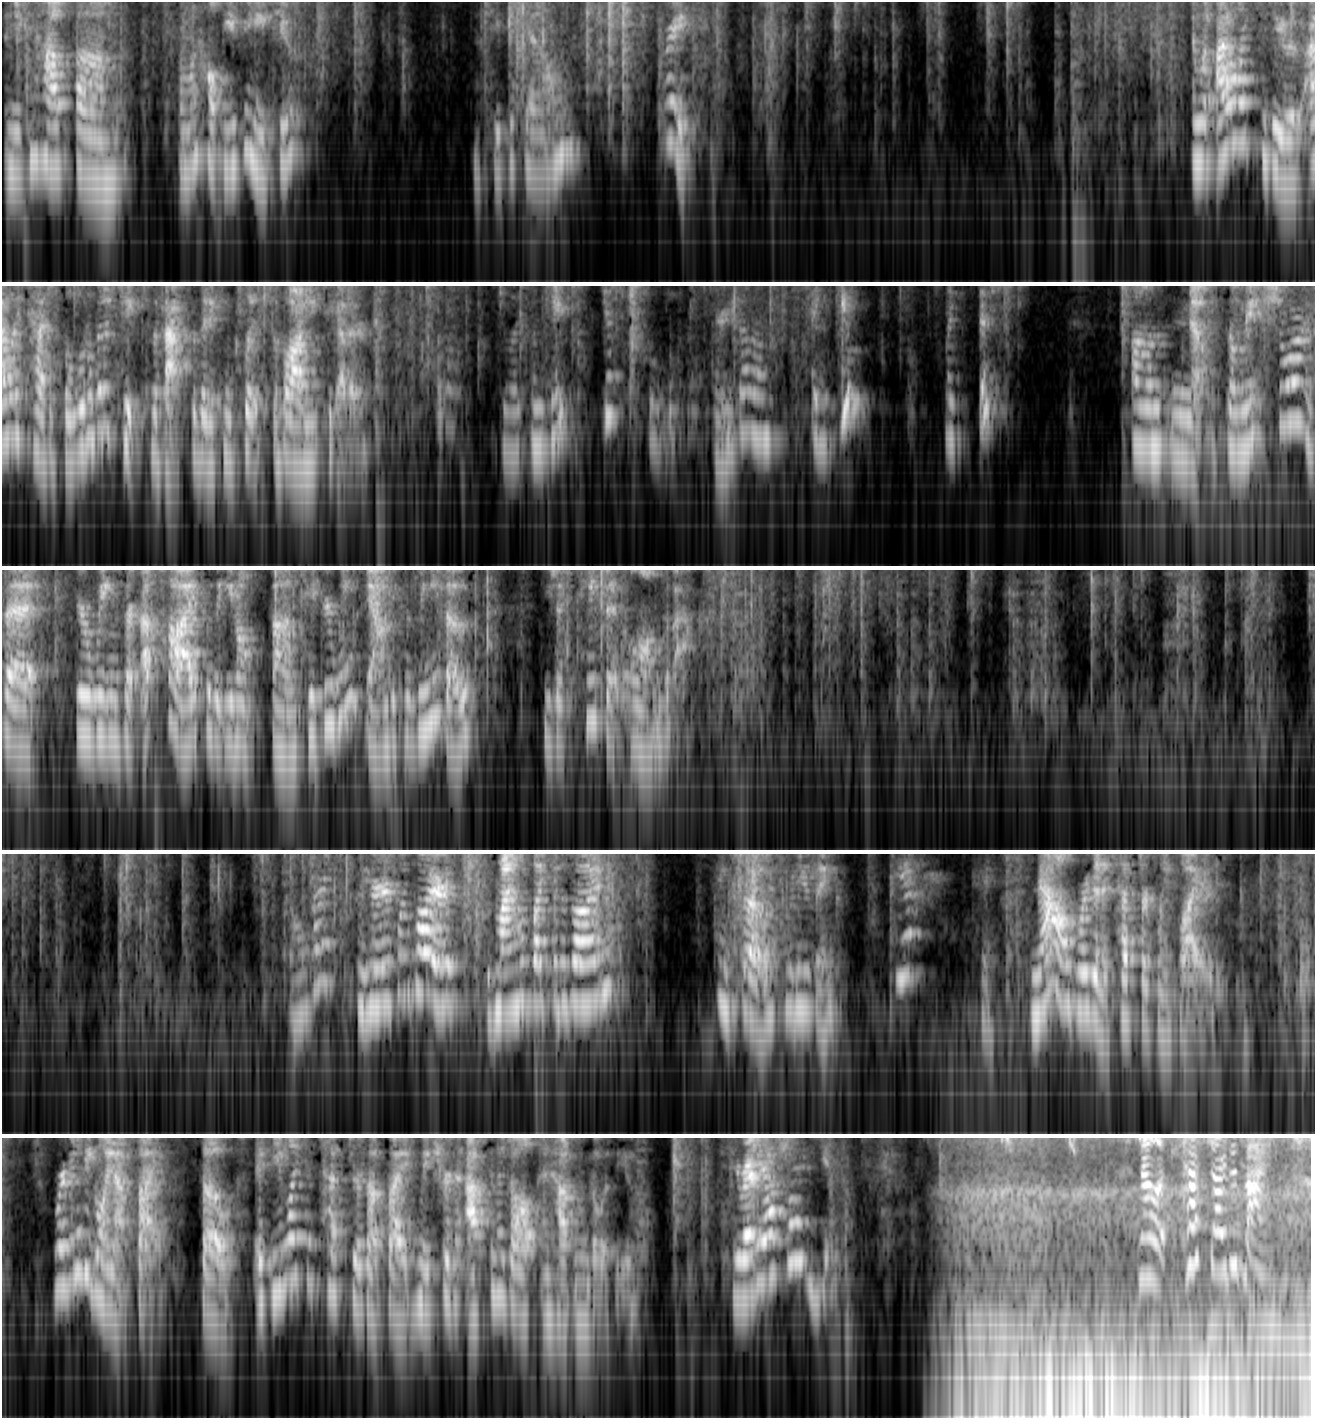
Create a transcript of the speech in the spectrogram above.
and you can have um, someone help you if you need to. And tape it down. Great. And what I like to do is I like to add just a little bit of tape to the back so that it can clip the body together. Would you like some tape? Yes, please. Here you go. Thank you. Like this? Um, no. So make sure that your wings are up high so that you don't um, tape your wings down because we need those. You just tape it along the back. All right, so here are your fling flyers. Does mine look like the design? I think so. What do you think? Yeah. Okay, now we're gonna test our fling flyers. We're gonna be going outside. So if you'd like to test yours outside, make sure to ask an adult and have them go with you. You ready, Ashley? Yeah. Now let's test our design.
